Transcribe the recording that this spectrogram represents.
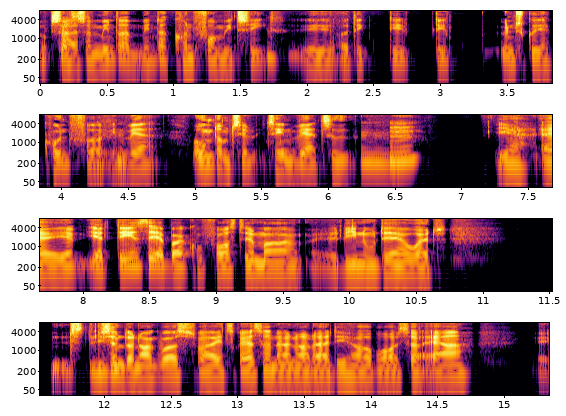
Jo, så altså mindre, mindre konformitet, øh, og det, det, det ønsker jeg kun for enhver ungdom til, til enhver tid. Mm. Ja, øh, ja, det eneste, jeg bare kunne forestille mig øh, lige nu, det er jo, at ligesom der nok også var i 60'erne, når der er de her oprør, så er øh,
